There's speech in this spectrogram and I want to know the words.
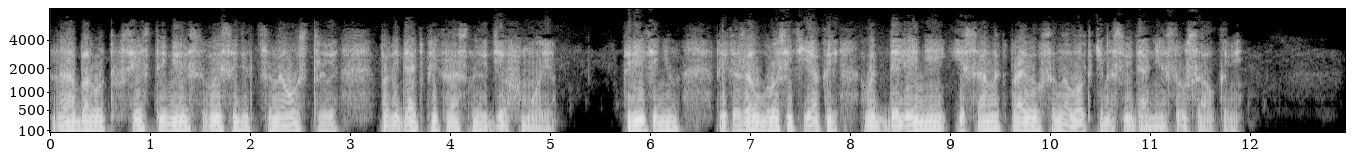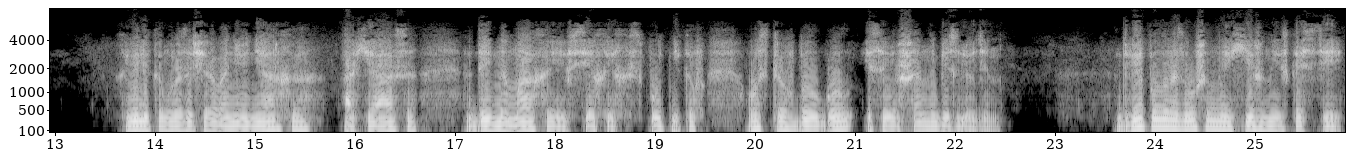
наоборот, все стремились высадиться на острове, повидать прекрасных дев моря. Кретинин приказал бросить якорь в отдалении и сам отправился на лодке на свидание с русалками. К великому разочарованию Неарха, Архиаса, Дейнамаха и всех их спутников остров был гол и совершенно безлюден. Две полуразрушенные хижины из костей,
